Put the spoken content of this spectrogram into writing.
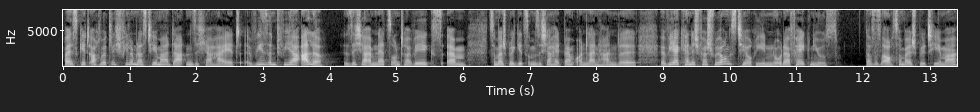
weil es geht auch wirklich viel um das Thema Datensicherheit. Wie sind wir alle sicher im Netz unterwegs. Ähm, zum Beispiel geht es um Sicherheit beim Onlinehandel. Wie erkenne ich Verschwörungstheorien oder Fake News? Das ist auch zum Beispiel Thema.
